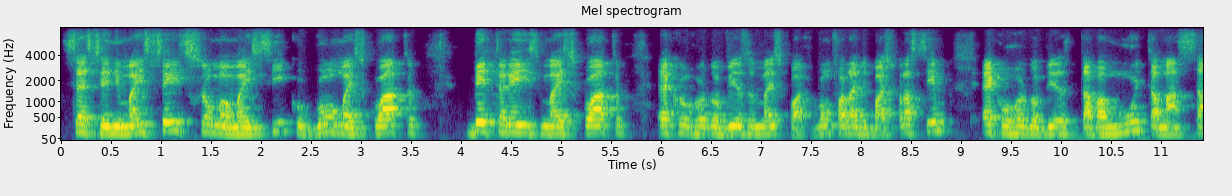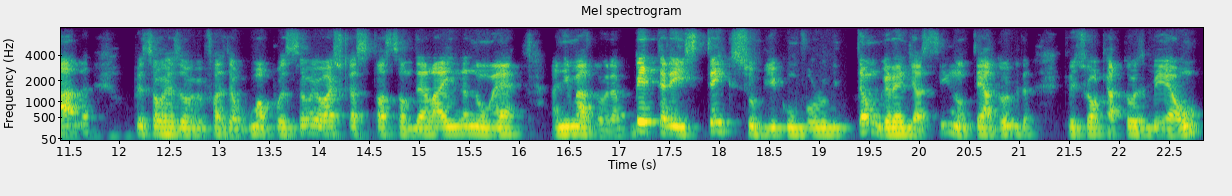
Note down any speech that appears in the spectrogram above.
CSN mais 6, Soma mais 5, Gol mais 4, B3 mais 4, Eco Rodovias mais 4. Vamos falar de baixo para cima. Eco Rodovias estava muito amassada, o pessoal resolveu fazer alguma posição. Eu acho que a situação dela ainda não é animadora. B3 tem que subir com um volume tão grande assim, não tenha dúvida, fechou a 1461.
